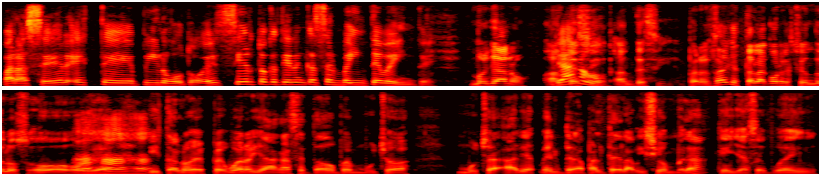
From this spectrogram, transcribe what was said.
Para ser este piloto, ¿es cierto que tienen que ser 20-20? No, ya no. ¿Ya Antes no? sí, antes sí. Pero sabes que está la corrección de los ojos Ajá, ya, ajá. y están los espejuelos. Ya han aceptado pues muchas muchas áreas de la parte de la visión, ¿verdad? Que ya se pueden.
